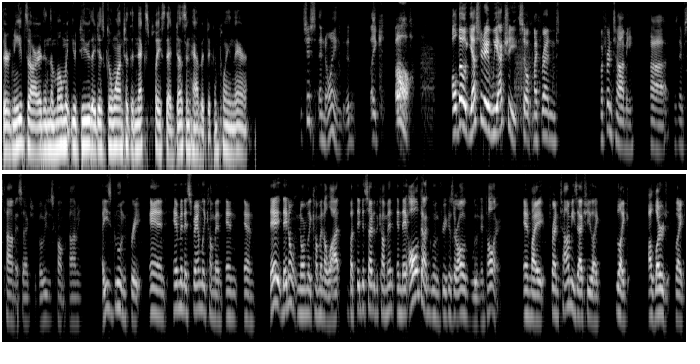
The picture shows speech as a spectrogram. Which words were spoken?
their needs are, and then the moment you do, they just go on to the next place that doesn't have it to complain there. It's just annoying, dude. Like, oh. Although yesterday we actually, so my friend, my friend Tommy, uh, his name's Thomas actually, but we just call him Tommy. Uh, he's gluten free, and him and his family come in, and and they they don't normally come in a lot, but they decided to come in, and they all got gluten free because they're all gluten intolerant. And my friend Tommy's actually like like allergic, like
